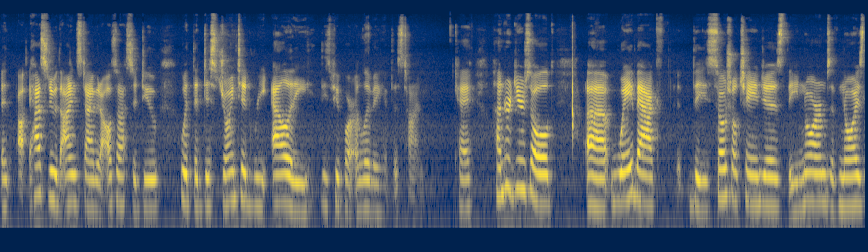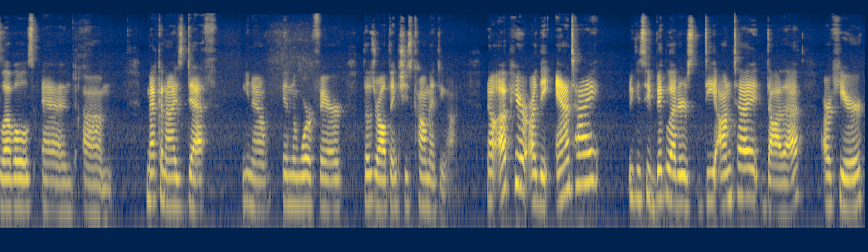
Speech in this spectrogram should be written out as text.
It, uh, it, has to do with Einstein, but it also has to do with the disjointed reality these people are living at this time. Okay, hundred years old, uh, way back. The social changes, the norms of noise levels, and um, mechanized death. You know, in the warfare, those are all things she's commenting on. Now, up here are the anti. You can see big letters, the anti Dada are here,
